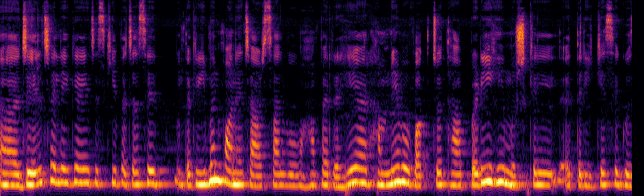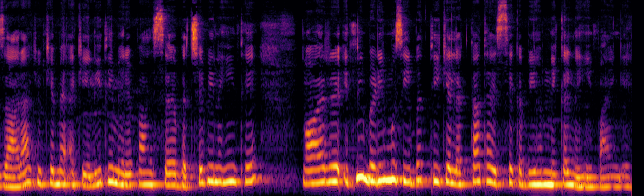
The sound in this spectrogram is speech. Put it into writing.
जेल चले गए, जिसकी वजह से तकरीबन पौने चार साल वो वहाँ पर रहे और हमने वो वक्त जो था बड़ी ही मुश्किल तरीके से गुजारा, क्योंकि मैं अकेली थी, मेरे पास बच्चे भी नहीं थे। और इतनी बड़ी मुसीबत थी कि लगता था इससे कभी हम निकल नहीं पाएँगे।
